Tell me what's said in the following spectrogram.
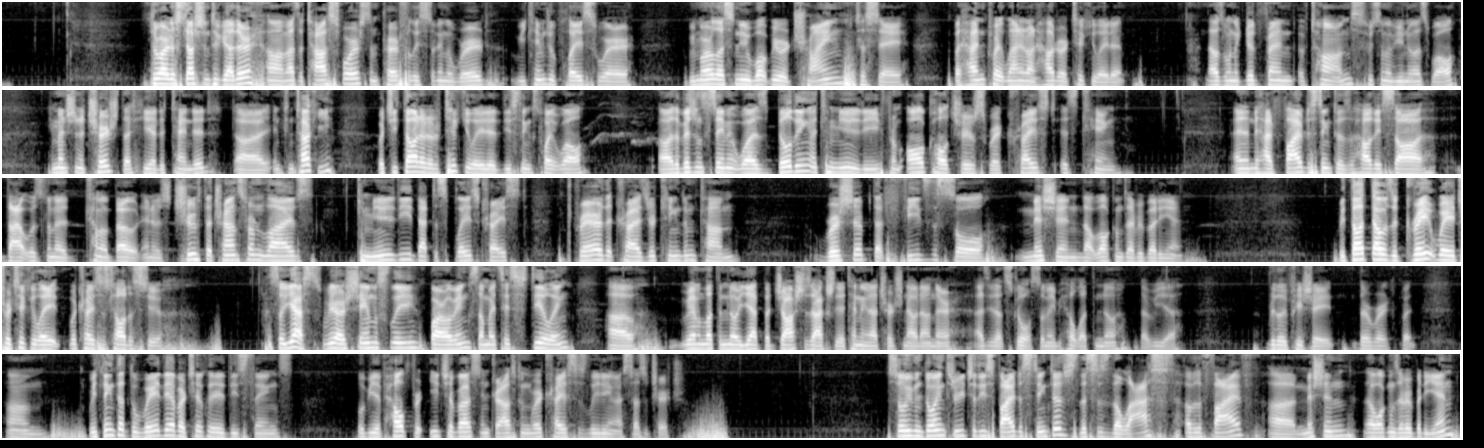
Through our discussion together um, as a task force and prayerfully studying the Word, we came to a place where we more or less knew what we were trying to say, but hadn't quite landed on how to articulate it. That was when a good friend of Tom's, who some of you know as well, he mentioned a church that he had attended uh, in Kentucky, which he thought had articulated these things quite well. Uh, the vision statement was building a community from all cultures where Christ is king. And they had five distinctives of how they saw that was going to come about. And it was truth that transformed lives, community that displays Christ, prayer that tries your kingdom come, worship that feeds the soul, mission that welcomes everybody in. We thought that was a great way to articulate what Christ has called us to. So, yes, we are shamelessly borrowing, some might say stealing, uh, we haven't let them know yet, but Josh is actually attending that church now down there as he's at school, so maybe he'll let them know that we uh, really appreciate their work. But um, we think that the way they have articulated these things will be of help for each of us in grasping where Christ is leading us as a church. So we've been going through each of these five distinctives. This is the last of the five uh, mission that welcomes everybody in.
